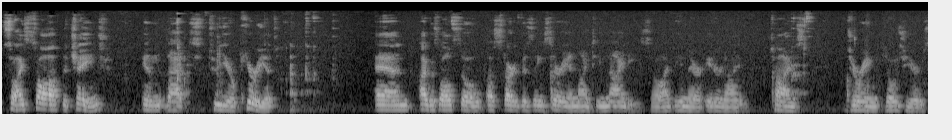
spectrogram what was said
so I saw the change in that two year period. And I was also uh, started visiting Syria in 1990, so I've been there eight or nine times during those years.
